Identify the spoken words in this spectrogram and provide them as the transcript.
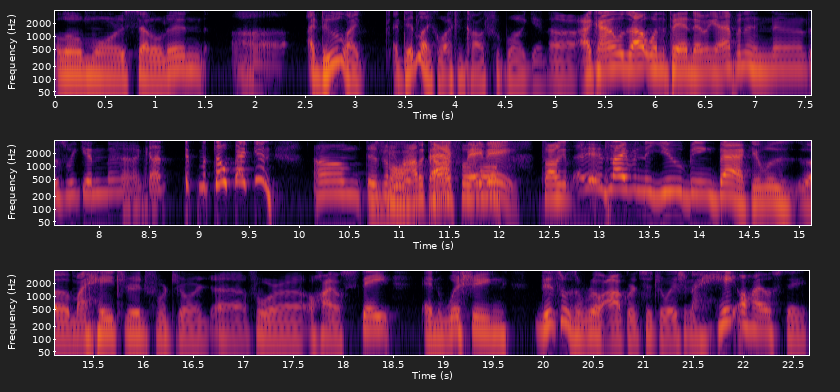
a little more settled in, uh, I do like I did like watching college football again. Uh, I kind of was out when the pandemic happened, and uh, this weekend uh, I of dipped my toe back in. Um, there's been a lot of back, college football baby. talking. It's not even the U being back. It was uh, my hatred for George, uh, for uh, Ohio State, and wishing this was a real awkward situation. I hate Ohio State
